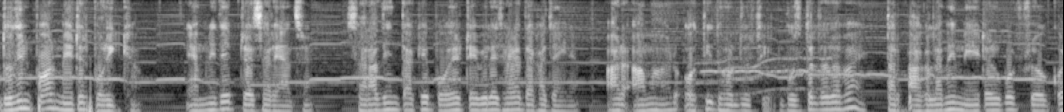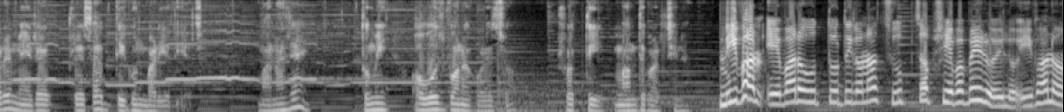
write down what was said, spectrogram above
দুদিন পর মেয়েটার পরীক্ষা। এমনিতেই প্রেসারে আছে। সারাদিন তাকে বইয়ের টেবিলে ছাড়া দেখা যায় না। আর আমার অতি ধৈর্যশীল। বুঝতে দাদা ভাই, তার পাগলামি মেয়েটার উপর প্রয়োগ করে মেয়েটার প্রেসার দ্বিগুণ বাড়িয়ে দিয়েছে। মানা যায়? তুমি অবুঝপনা করেছ। সত্যি মানতে পারছি না। নিভান এবারও উত্তর দিল না চুপচাপ সেভাবেই রইল। ইভানও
